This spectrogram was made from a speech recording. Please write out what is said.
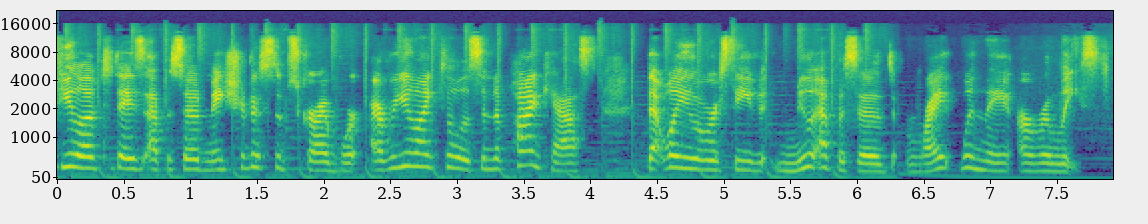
If you love today's episode, make sure to subscribe wherever you like to listen to podcasts. That way, you'll receive new episodes right when they are released.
